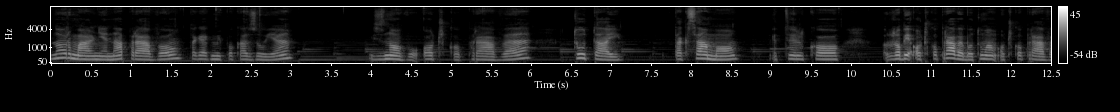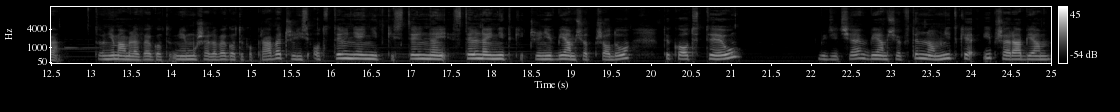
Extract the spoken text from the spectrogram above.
normalnie na prawo, tak jak mi pokazuje. I znowu oczko prawe. Tutaj tak samo, tylko robię oczko prawe, bo tu mam oczko prawe. Tu nie mam lewego, nie muszę lewego, tylko prawe, czyli od tylnej nitki, z tylnej, z tylnej nitki, czyli nie wbijam się od przodu, tylko od tyłu Widzicie? Wbijam się w tylną nitkę i przerabiam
